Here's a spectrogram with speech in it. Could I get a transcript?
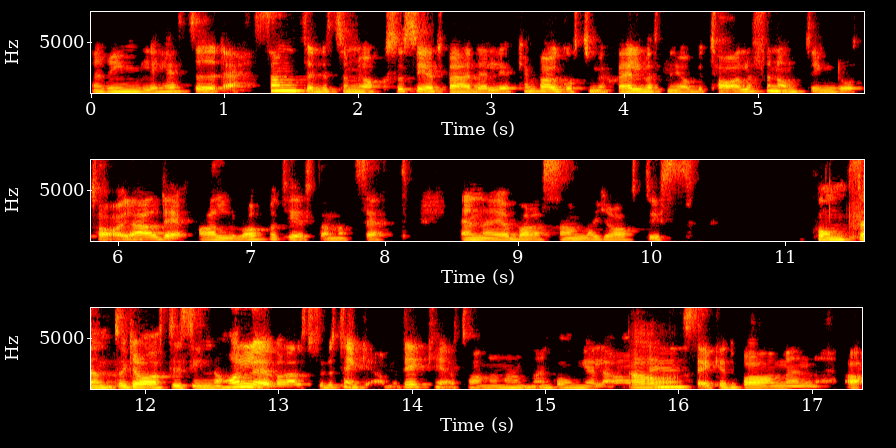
en rimlighet i det. Samtidigt som jag också ser ett värde, eller jag kan bara gå till mig själv, att när jag betalar för någonting då tar jag det på allvar på ett helt annat sätt än när jag bara samlar gratis content och gratis innehåll överallt. För då tänker jag att det kan jag ta någon annan gång eller ja, det är säkert bra men ja,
